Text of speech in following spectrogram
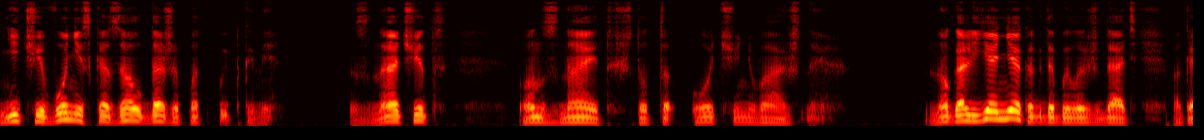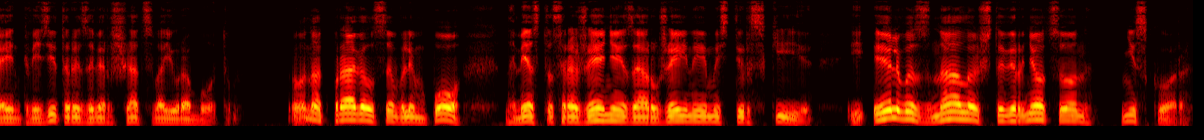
ничего не сказал даже под пытками. Значит, он знает что-то очень важное. Но Галье некогда было ждать, пока инквизиторы завершат свою работу. Он отправился в Лемпо на место сражения за оружейные мастерские, и Эльва знала, что вернется он не скоро.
